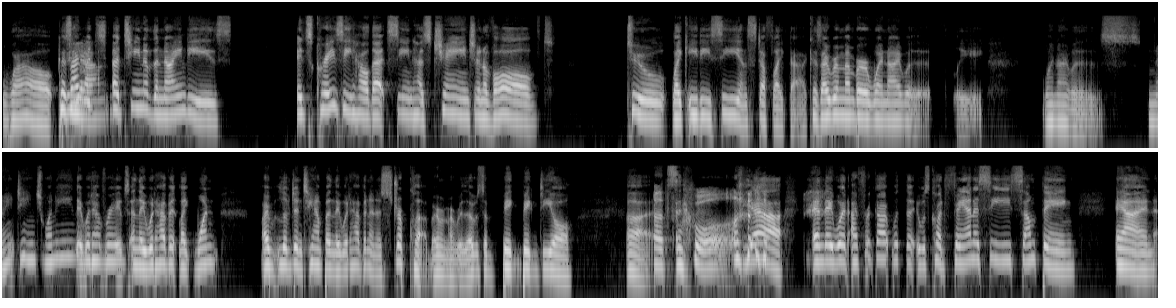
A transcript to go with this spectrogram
Wow. Because I'm a, Yeah. t- a teen of the 90s. It's crazy how that scene has changed and evolved to like EDC and stuff like that. Because I remember when I was when I was 19, 20, they would have raves and they would have it like one. I lived in Tampa and they would have it in a strip club. I remember that was a big, big deal. Uh, That's cool. yeah. And they would, I forgot what the, it was called Fantasy something and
